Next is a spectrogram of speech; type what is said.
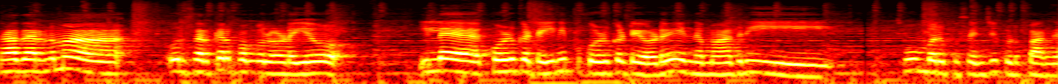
சாதாரணமாக ஒரு சர்க்கரை பொங்கலோடையோ இல்லை கொழுக்கட்டை இனிப்பு கொழுக்கட்டையோடையோ இந்த மாதிரி பூம்பருப்பு செஞ்சு கொடுப்பாங்க.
